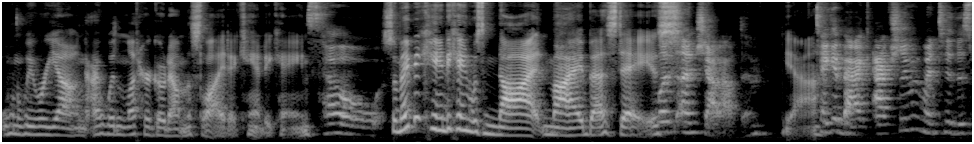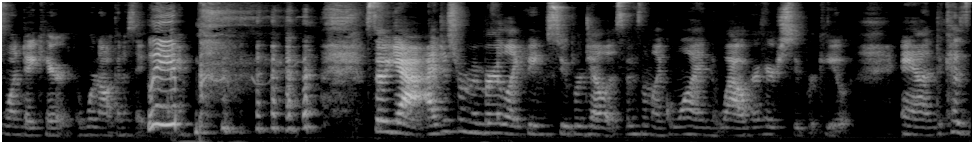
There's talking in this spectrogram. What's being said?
when we were young, I wouldn't let her go down the slide at Candy Cane. So So maybe Candy Cane was not my best days. let's unshout out them. yeah. Take it back. Actually, we went to this one daycare. We're not going to say name. so yeah, I just remember like being super jealous because I'm like, one, wow, her hair's super cute, and because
